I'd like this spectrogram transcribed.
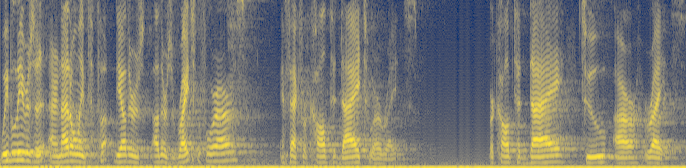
We believers are not only to put the others, others' rights before ours, in fact, we're called to die to our rights. We're called to die to our rights.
